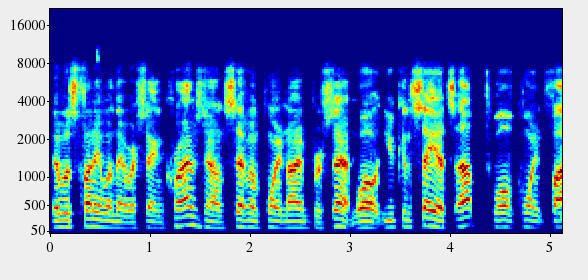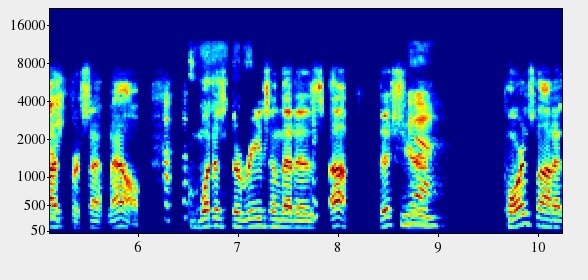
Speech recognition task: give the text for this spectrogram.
It was funny when they were saying crime's down seven point nine percent. Well, you can say it's up twelve point five percent now. What is the reason that is up this year? Yeah. Porn's not at,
